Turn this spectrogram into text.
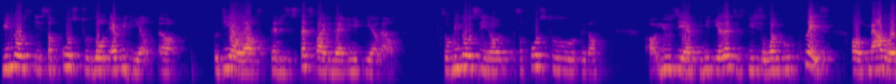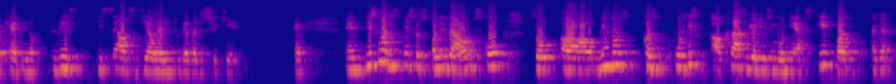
Windows is supposed to load every DL uh, the DLLs that is specified in the init DLL. So Windows you know is supposed to you know uh, use the init DLL. It is one good place or malware can you know list itself DLL into the registry key. Okay, and this one is basically a little bit out of scope. So uh, Windows, because for this uh, class we are using only XP, but again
